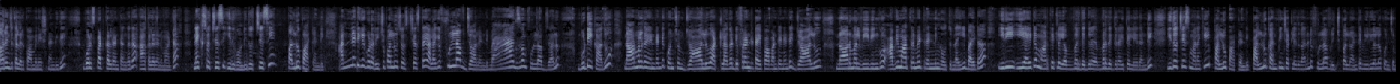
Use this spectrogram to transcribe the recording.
ఆరెంజ్ కలర్ కాంబినేషన్ అండి ఇది. గోల్డ్ స్పాట్ కలర్ అంటాం కదా ఆ కలర్ అనమాట నెక్స్ట్ వచ్చేసి ఇదిగోండి ఇది వచ్చేసి పళ్ళు పార్ట్ అండి. అన్నిటికీ కూడా రిచ్ పళ్ళు వచ్చేస్తాయి అలాగే ఫుల్ ఆఫ్ జాల్ అండి. మ్యాక్సిమం ఫుల్ ఆఫ్ జాలు. బుటీ కాదు. నార్మల్గా ఏంటంటే కొంచెం జాలు అట్లాగా డిఫరెంట్ టైప్ ఆఫ్ అంటే ఏంటంటే జాలు నార్మల్ వీవింగ్ అవి మాత్రమే ట్రెండింగ్ అవుతున్నాయి బయట. ఇది ఈ ఐటెం మార్కెట్లో ఎవరి దగ్గర ఎవరి దగ్గర అయితే లేదండి. ఇది వచ్చేసి మనకి పళ్ళు పార్ట్ అండి. పళ్ళు కనిపించట్లేదు కానీ ఫుల్ ఆఫ్ రిచ్ పళ్ళు. అంటే వీడియోలో కొంచెం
